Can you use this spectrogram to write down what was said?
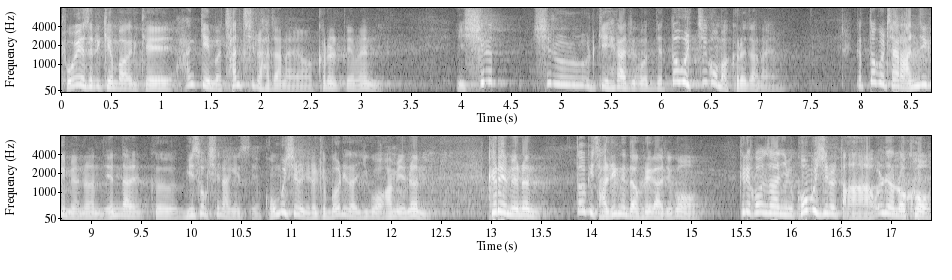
교회에서 이렇게 막 이렇게 함께 막 잔치를 하잖아요. 그럴 때는 이 시루, 시루 이렇게 해가지고 이제 떡을 찌고 막 그러잖아요. 그 떡을 잘 안 익으면은 옛날 그 미속신앙이 있어요. 고무신을 이렇게 머리다 이고 하면은 그러면은 떡이 잘 익는다고 그래가지고 그래 권사님이 고무신을 딱 올려놓고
